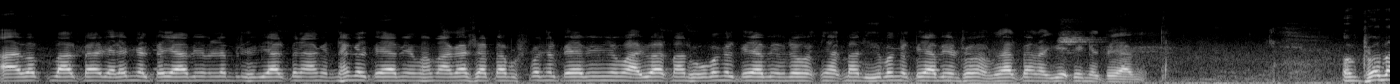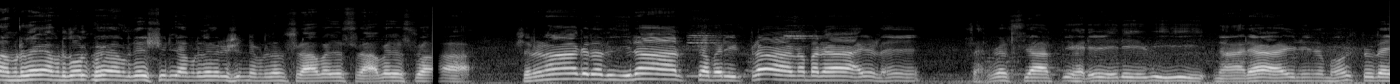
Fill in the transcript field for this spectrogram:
ജലം കൽപ്പയാമി എല്ലാം പൃഥിവ്യാത്മന ഗന്ധം കൽപ്പയാമി അഹം ആകാശാത്മാ പുഷ്പം കൽപ്പയാമി വായുവാത്മാ ധൂപം കൽപ്പയാമി ആത്മാ ദീപം കൽപ്പയാമി അമൃതാത്മാ നൈവേദ്യം കൽപ്പയാമി ഒക്ടോബ അമൃത അമൃതോത്ഭവ അമൃതേശ്വരി അമൃതപരിഷിന്റെ അമൃതം ശ്രാവയ ശ്രാവയ സ്വാഹ. ശരണാഗത ദീനാർത്ഥ പരിത്രാണപരായണേ സർവസ്യാർത്തി ഹരേ ദേവി നാരായണി നമോസ്തുതേ.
